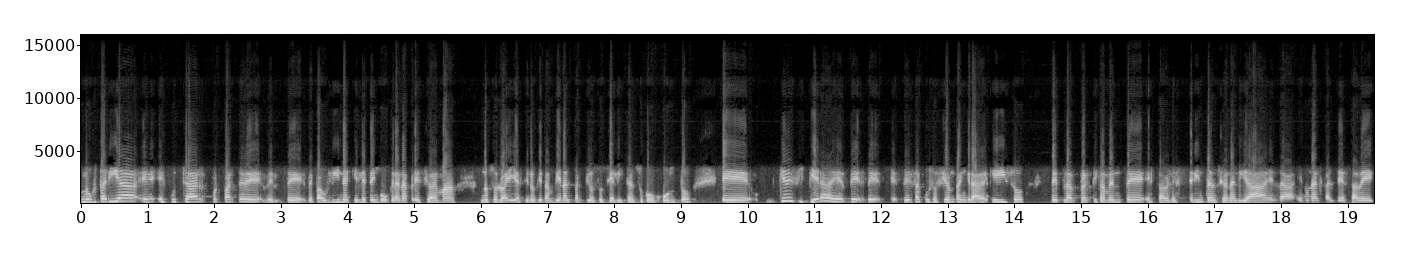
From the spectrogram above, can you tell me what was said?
me gustaría eh, escuchar por parte de, Paulina, a quien le tengo un gran aprecio, además, no solo a ella, sino que también al Partido Socialista en su conjunto, eh, que desistiera de, esa acusación tan grave que hizo de prácticamente establecer intencionalidad en, la, en una alcaldesa de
